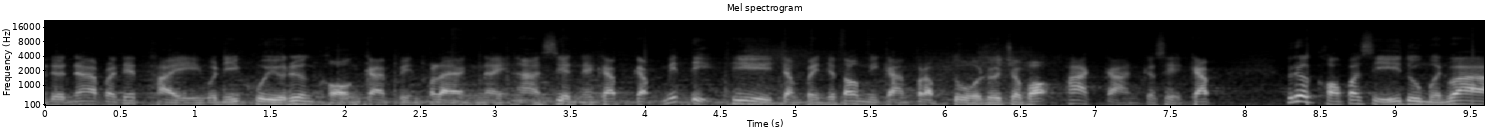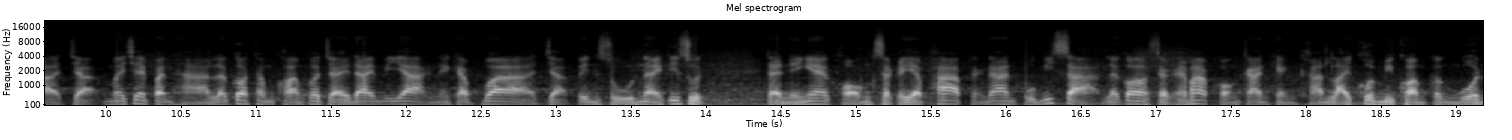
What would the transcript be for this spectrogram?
ือเดินหน้าประเทศไทย วันนี้คุยเรื่องของการเปลี่ยนแปลงในอาเซียนนะครับกับมิติที่จำเป็นจะต้องมีการปรับตัวโดยเฉพาะภาคการเกษตรครับ เรื่องของภาษีดูเหมือนว่าจะไม่ใช่ปัญหาแล้วก็ทำความเข้าใจได้ไม่ยากนะครับว่าจะเป็นศูนย์ในที่สุด แต่ในแง่ของศักยภาพทางด้านภูมิศาสตร์ แล้วก็ศักยภาพของการแข่งขันหลายคนมีความกังวล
